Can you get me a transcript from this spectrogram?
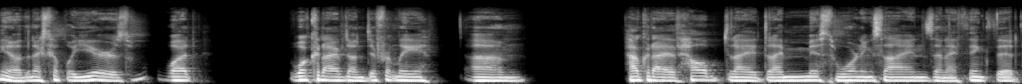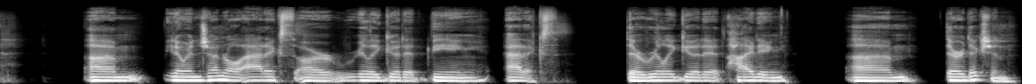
you know, the next couple of years, what, what could I have done differently? Um, how could I have helped? Did I, did I miss warning signs? And I think that, um, you know, in general, addicts are really good at being addicts. They're really good at hiding um, their addiction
